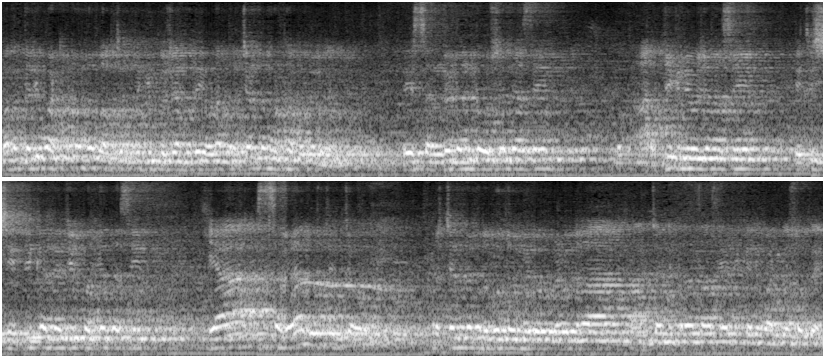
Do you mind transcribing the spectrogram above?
मला कधी वाटलं नव्हतं बालचंद्र की तुझ्यामध्ये एवढा प्रचंड मोठा बदल होईल. ते संघटन कौशल्य असेल मग आर्थिक नियोजन असेल त्याची शेती करण्याची पद्धत असेल ह्या सगळ्या गोष्टींच्यावरती प्रचंड प्रभुत्व मिळव मिळवलेला आमच्या मित्राचा आज या ठिकाणी वाढदिवस होत आहे.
